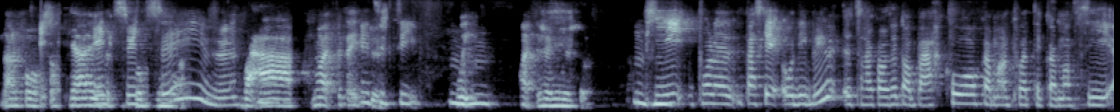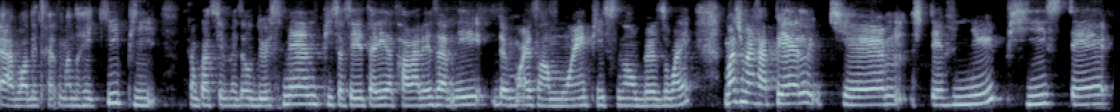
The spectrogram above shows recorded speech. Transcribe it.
dans le fond, sorcière. Intuitive? Voilà. Ouais, peut-être. Intuitive. Oui. Mm-hmm. Ouais, j'aime mieux ça. Mhm. Puis, pour le, parce qu'au début, tu racontais ton parcours, comment toi, tu as commencé à avoir des traitements de Reiki, puis comme quoi tu les faisais aux deux semaines, puis ça s'est étalé à travers les années de moins en moins, puis sinon besoin. Moi, je me rappelle que j'étais venue, puis c'était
